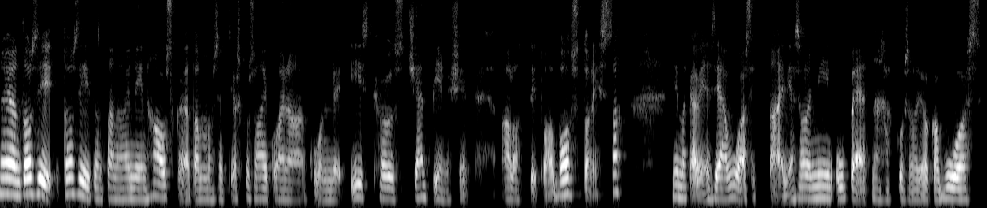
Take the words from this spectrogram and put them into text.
Ne on tosi, tosi tota noin, niin hauskoja tommoset joskus aikoinaan, kun East Coast Championship aloitti tuolla Bostonissa, niin mä kävin siellä vuosittain ja se oli niin upea nähdä, kun se on joka vuosi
